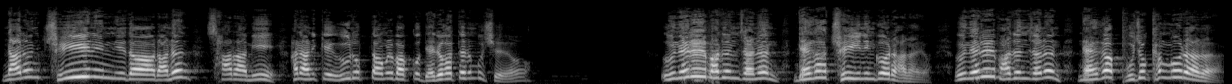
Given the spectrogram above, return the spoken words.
나는 죄인입니다. 라는 사람이 하나님께 의롭다함을 받고 내려갔다는 것이에요. 은혜를 받은 자는 내가 죄인인 걸 알아요. 은혜를 받은 자는 내가 부족한 걸 알아요.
